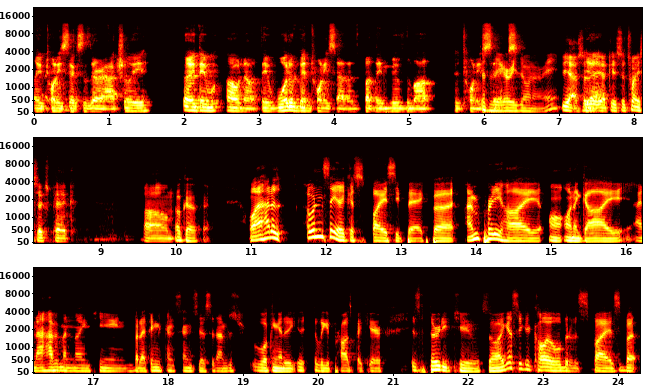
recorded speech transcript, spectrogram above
Like 26 is there actually, like they, oh no, they would have been 27th, but they moved them up to This 26. is Arizona, right? Yeah. So Yeah. yeah, okay. So 26 pick. Um, Okay, okay. Well, I had a, I wouldn't say like a spicy pick, but I'm pretty high on, on a guy, and I have him at 19. But I think the consensus, that I'm just looking at a elite prospect here, is 32. So I guess you could call it a little bit of a spice, but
